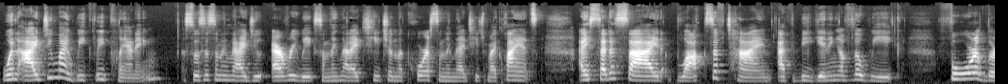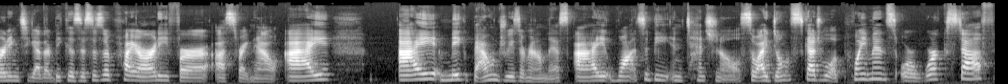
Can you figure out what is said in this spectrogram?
when i do my weekly planning so this is something that i do every week something that i teach in the course something that i teach my clients i set aside blocks of time at the beginning of the week for learning together because this is a priority for us right now. I I make boundaries around this. I want to be intentional. So I don't schedule appointments or work stuff.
